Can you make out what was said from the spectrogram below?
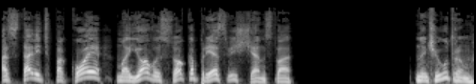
оставить в покое мое высокопреосвященство. Нынче утром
